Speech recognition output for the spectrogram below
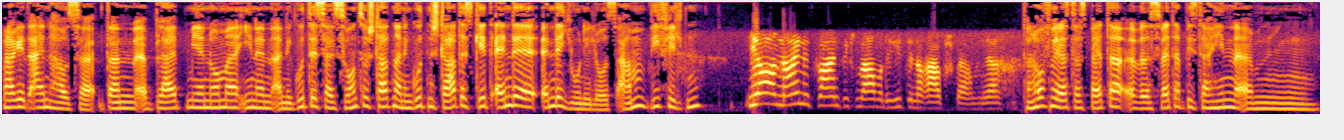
Margit Einhauser, dann bleibt mir nur mal Ihnen eine gute Saison zu starten, einen guten Start. Es geht Ende, Ende Juni los. Am wievielten? Ja, am 29. werden wir die Hütte noch aufsperren, ja. Dann hoffen wir, dass das Wetter, äh, das Wetter bis dahin ähm,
